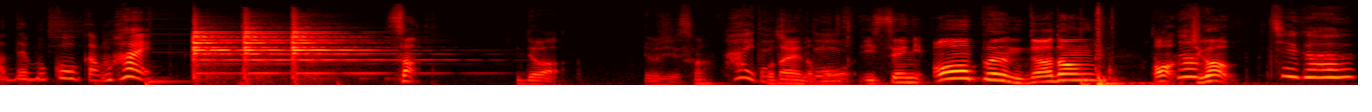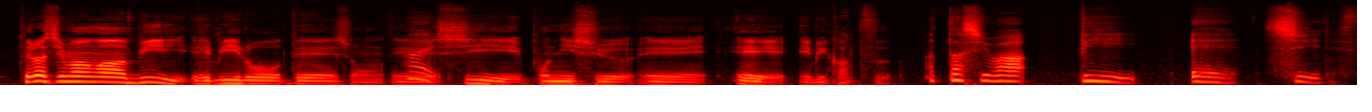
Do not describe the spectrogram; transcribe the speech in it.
あでもこうかも。はい。さあではよろしいですか？はい大答えの方一斉にオープン。ダドンああ違う。違う。寺島が B ヘビーローテーション、えーはい。C ポニッシュ、えー A エビカツ。私は BAC です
